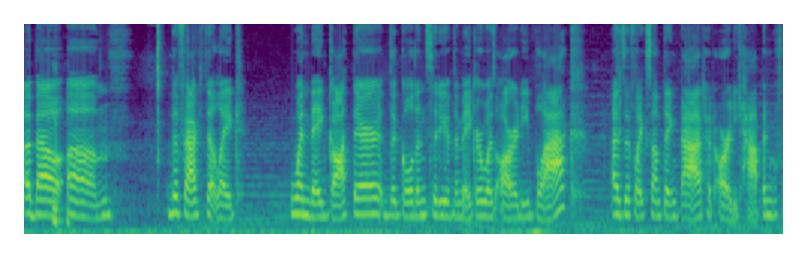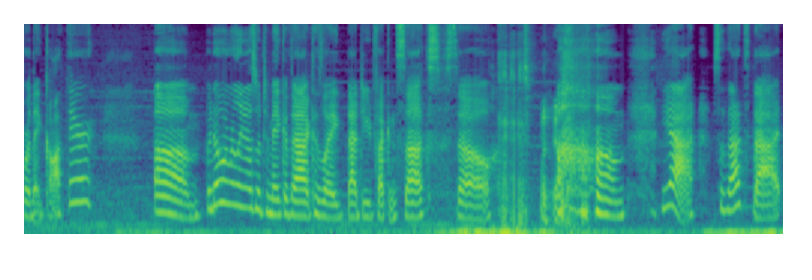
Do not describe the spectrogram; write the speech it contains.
about um the fact that like when they got there, the golden city of the maker was already black as if like something bad had already happened before they got there. Um, but no one really knows what to make of that cuz like that dude fucking sucks. So um yeah so that's that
